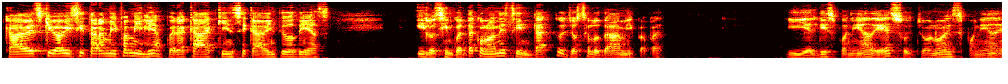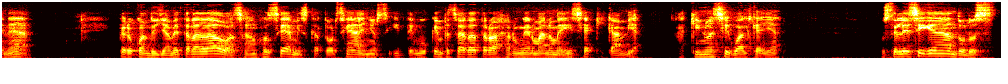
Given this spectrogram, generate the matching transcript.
cada vez que iba a visitar a mi familia, fuera cada 15, cada 22 días. Y los 50 colones intactos yo se los daba a mi papá. Y él disponía de eso, yo no disponía de nada. Pero cuando ya me traslado a San José a mis 14 años y tengo que empezar a trabajar, un hermano me dice, aquí cambia, aquí no es igual que allá. Usted le sigue dando los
